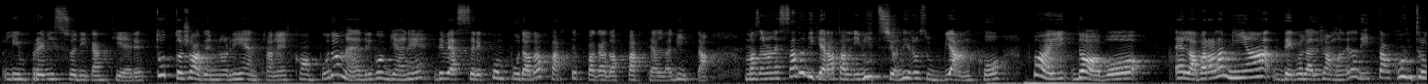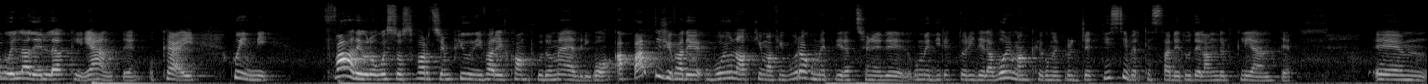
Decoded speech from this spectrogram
l'imprevisto di cantiere tutto ciò che non rientra nel computo metrico viene, deve essere computato a parte e pagato a parte alla ditta ma se non è stato dichiarato all'inizio nero su bianco poi dopo è la parola mia, di quella diciamo della ditta, contro quella del cliente, ok? Quindi fatelo questo sforzo in più di fare il computo metrico. A parte ci fate voi un'ottima figura come, de, come direttori dei lavori, ma anche come progettisti perché state tutelando il cliente. Ehm,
